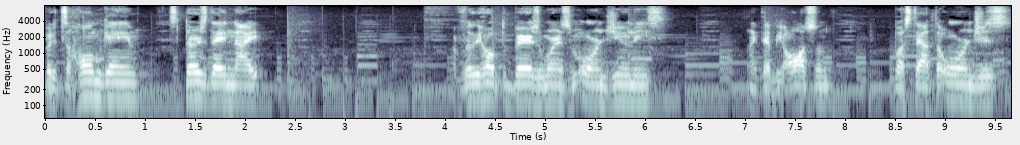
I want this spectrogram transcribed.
but it's a home game. It's Thursday night. I really hope the Bears are wearing some orange unis. I think that'd be awesome. Bust out the oranges.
